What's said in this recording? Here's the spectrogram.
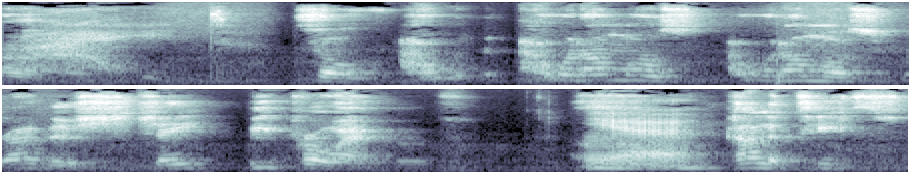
Um, Right. so I would, I would almost, I would almost rather shape, be proactive. Um, Yeah. Kind of teach,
